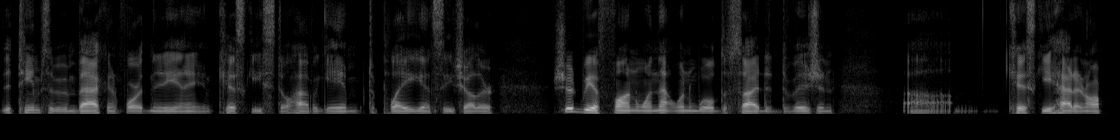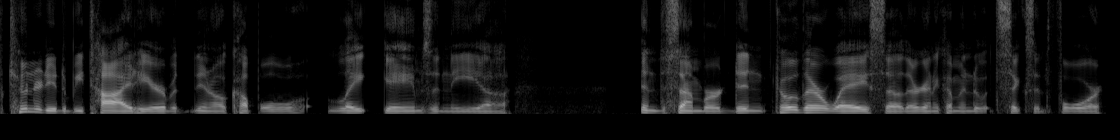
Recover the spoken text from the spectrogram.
the teams have been back and forth. Indiana and Kiski still have a game to play against each other. Should be a fun one. That one will decide the division. Um, Kiski had an opportunity to be tied here, but you know a couple late games in the uh, in December didn't go their way, so they're going to come into it six and four.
